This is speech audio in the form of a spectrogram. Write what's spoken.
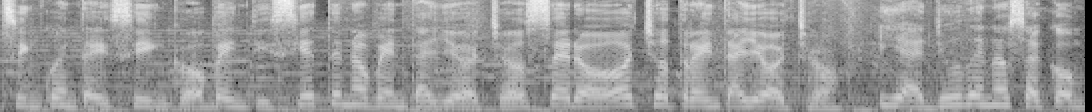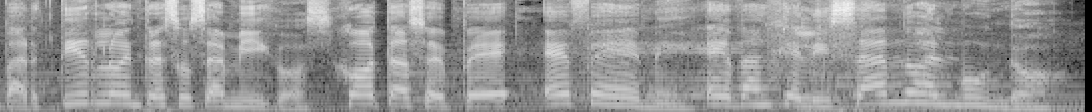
55 27 98 08 38 y ayúdenos a compartirlo entre sus amigos. JCP FM, Evangelizando al Mundo.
